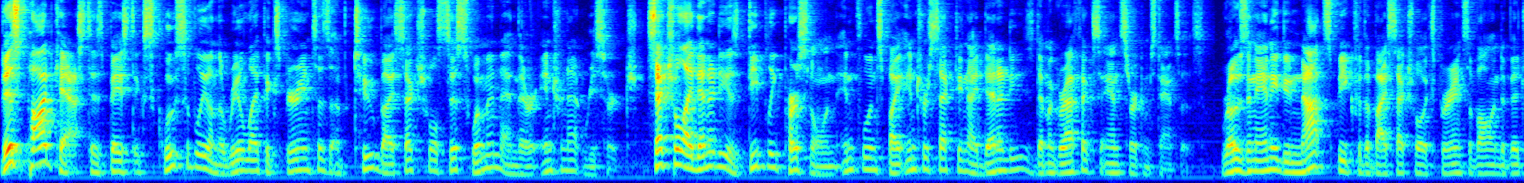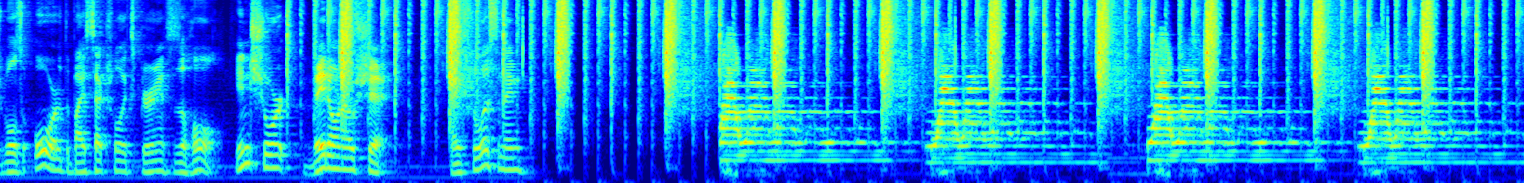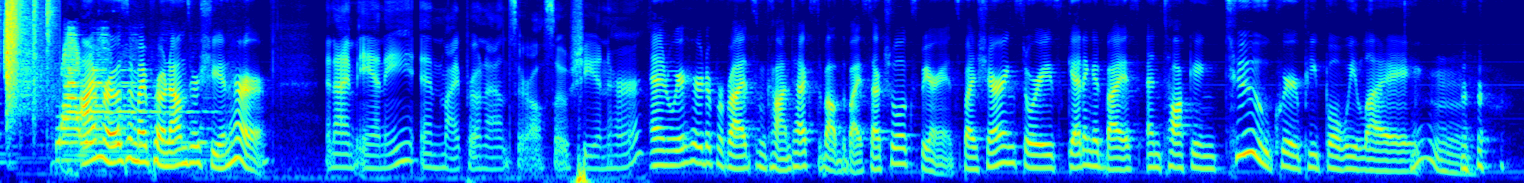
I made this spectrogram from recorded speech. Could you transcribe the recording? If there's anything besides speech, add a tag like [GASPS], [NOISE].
This podcast is based exclusively on the real life experiences of two bisexual cis women and their internet research. Sexual identity is deeply personal and influenced by intersecting identities, demographics, and circumstances. Rose and Annie do not speak for the bisexual experience of all individuals or the bisexual experience as a whole. In short, they don't know shit. Thanks for listening. I'm Rose, and my pronouns are she and her. And I'm Annie, and my pronouns are also she and her. And we're here to provide some context about the bisexual experience by sharing stories, getting advice, and talking to queer people we like.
